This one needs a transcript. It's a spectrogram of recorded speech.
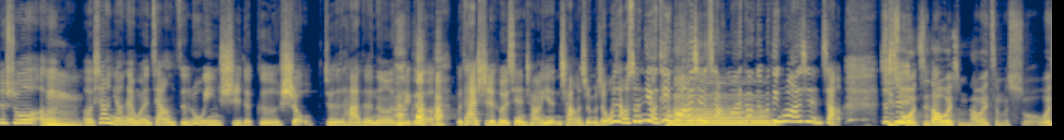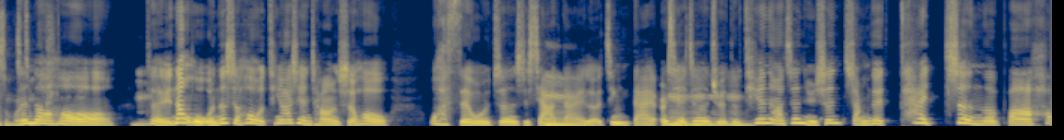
就说呃、嗯、呃，像杨乃文这样子录音室的歌手，就是他的呢，这个 不太适合现场演唱什么什么。我想说，你有听过他现场吗？到底有没有听过他现场？就是、其实我知道为什么他会这么说，为什么真的哦？嗯、对，那我我那时候听他现场的时候，哇塞，我真的是吓呆了，惊、嗯、呆，而且真的觉得、嗯、天哪，这女生长得也太正了吧，好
